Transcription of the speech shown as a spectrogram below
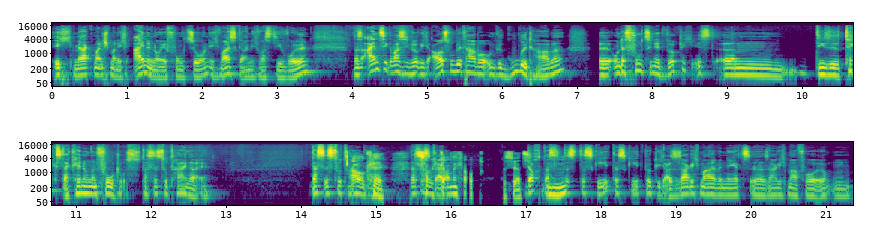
Ich merke manchmal nicht eine neue Funktion. Ich weiß gar nicht, was die wollen. Das Einzige, was ich wirklich ausprobiert habe und gegoogelt habe, äh, und das funktioniert wirklich, ist ähm, diese Texterkennung in Fotos. Das ist total geil. Das ist total Ah, okay. geil. Das, ist habe ich gar nicht aus bis jetzt. Doch, das, Mhm. das, das geht, das geht wirklich. Also sage ich mal, wenn du jetzt, äh, sage ich mal, vor irgendeinem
